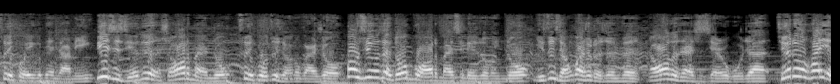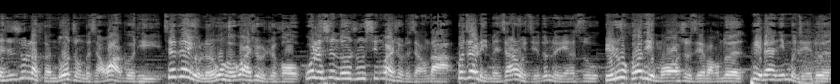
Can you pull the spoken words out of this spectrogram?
最后一个片假名。比起杰顿是奥特曼中最后最强的怪兽，后续又在多部奥特曼系列作品中以最强怪兽的身份让奥特战士陷入苦战。杰顿还衍生出了很多种的强化个体，现在有了融合怪兽之后，为了衬托出新怪兽的强大，会在里面加入杰顿的元素，比如合体魔王兽杰邦顿、佩丹尼姆杰顿。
